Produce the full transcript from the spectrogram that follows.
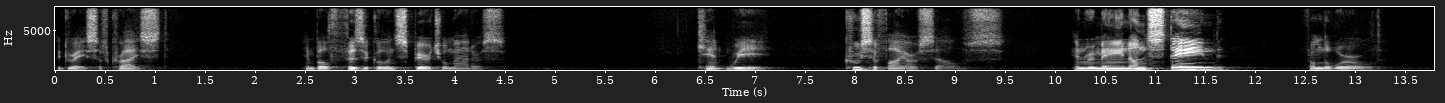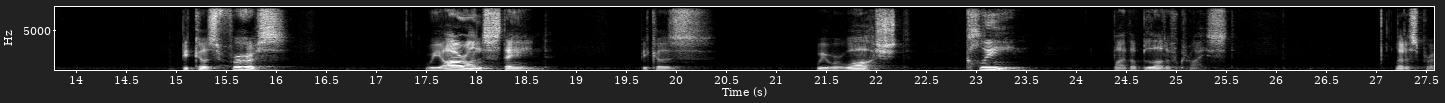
the grace of Christ in both physical and spiritual matters. Can't we crucify ourselves and remain unstained from the world? Because, first, we are unstained because we were washed clean by the blood of Christ. Let us pray.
